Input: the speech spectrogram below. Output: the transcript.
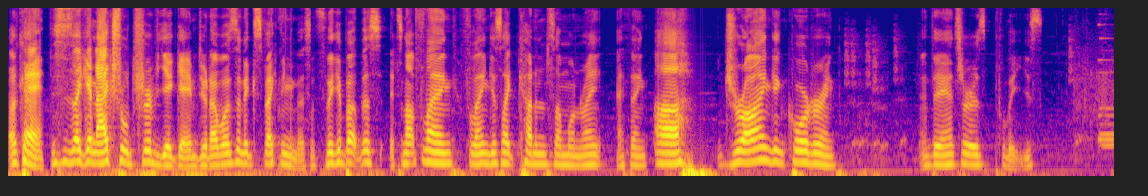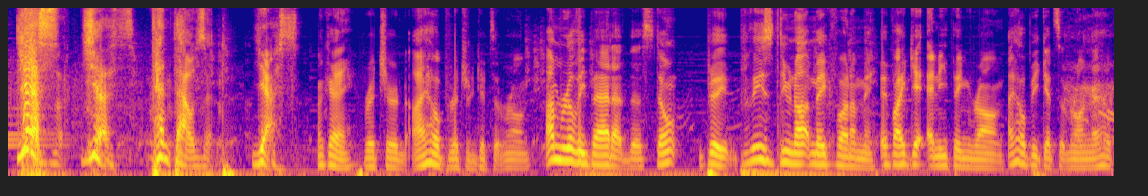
Okay, this is like an actual trivia game, dude. I wasn't expecting this. Let's think about this. It's not flaying. Flaying is like cutting someone, right? I think. Uh, drawing and quartering. And the answer is please. Yes! Yes! 10,000! Yes! Okay, Richard. I hope Richard gets it wrong. I'm really bad at this. Don't, please do not make fun of me if I get anything wrong. I hope he gets it wrong. I hope.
